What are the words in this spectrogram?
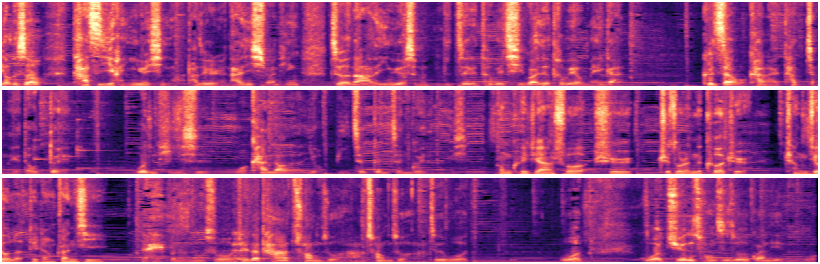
有的时候他自己很音乐性啊，他这个人他很喜欢听这那的音乐，什么这个特别奇怪，这个特别有美感。可是在我看来，他讲的也都对。问题是我看到的有比这更珍贵的东西。我们可以这样说，是制作人的克制成就了这张专辑。哎，不能这么说。我觉得他创作啊，创作啊，这我，我，我觉得从制作的观点，我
